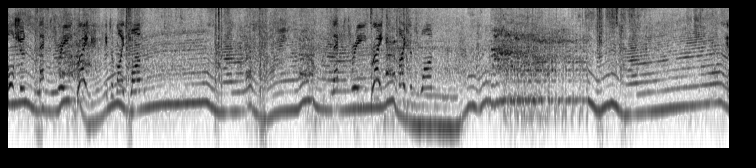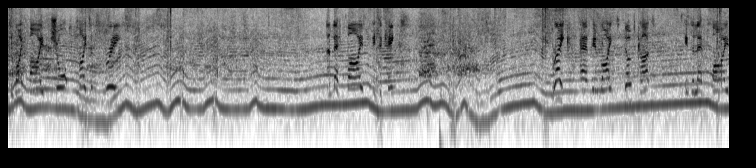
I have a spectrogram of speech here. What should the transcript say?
caution left 3 brake. Into right 1 left 3 brake. Tightens 1 into right 5, short, tightens 3. And left 5, into kinks. Brake, hairpin right, don't cut. Into left 5,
